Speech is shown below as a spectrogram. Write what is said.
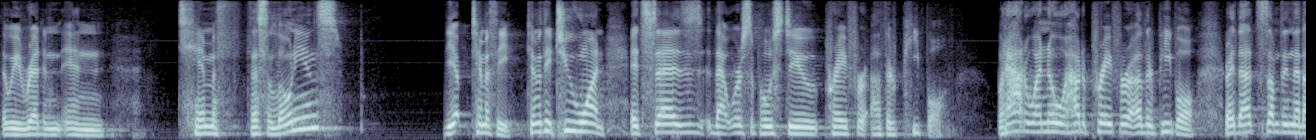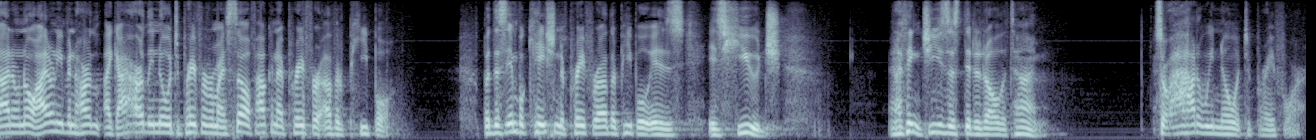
that we read in, in Timothy, Thessalonians. Yep, Timothy. Timothy 2 1. It says that we're supposed to pray for other people. But how do I know how to pray for other people? Right? That's something that I don't know. I don't even hard, like I hardly know what to pray for for myself. How can I pray for other people? But this implication to pray for other people is, is huge. And I think Jesus did it all the time. So, how do we know what to pray for?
